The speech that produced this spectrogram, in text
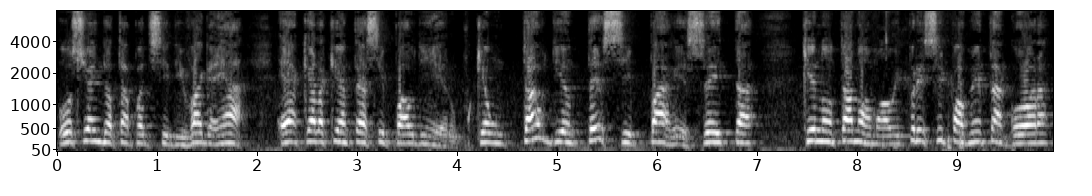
ou se ainda está para decidir, vai ganhar, é aquela que antecipar o dinheiro. Porque é um tal de antecipar receita que não está normal, e principalmente agora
